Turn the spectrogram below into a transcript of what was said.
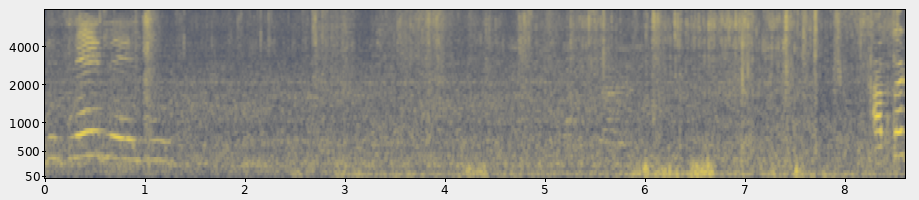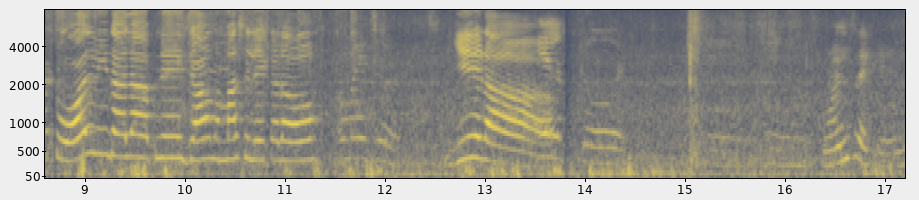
जितने ले लूँ। आपका टॉल नहीं डाला आपने जाओ मम्मा से लेकर आओ। Oh. ये रहा। वन सेकेंड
